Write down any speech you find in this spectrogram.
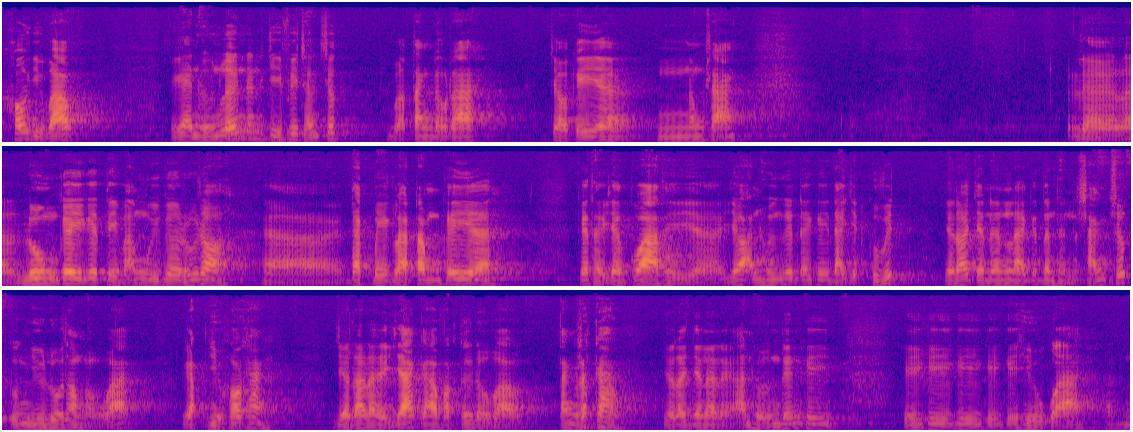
khó dự báo, gây ảnh hưởng lớn đến chi phí sản xuất và tăng đầu ra cho cái ờ, nông sản. Là, là luôn cái cái tiềm ẩn nguy cơ rủi ro à, đặc biệt là trong cái ờ, cái thời gian qua thì ờ, do ảnh hưởng cái cái đại dịch covid do đó cho nên là cái tình hình sản xuất cũng như lưu thông hàng hóa gặp nhiều khó khăn. Do đó là giá cả vật tư đầu vào tăng rất cao do đó cho nên là ảnh hưởng đến cái cái cái cái cái, cái hiệu quả ừ,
